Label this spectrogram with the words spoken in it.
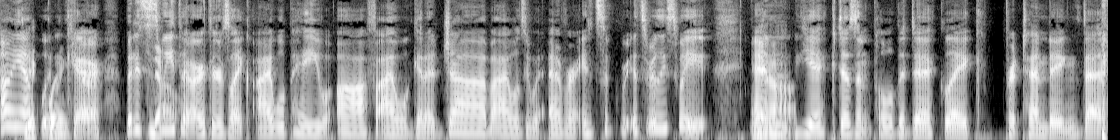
Oh yeah, wouldn't wouldn't care. But it's No. sweet that Arthur's like, I will pay you off. I will get a job. I will do whatever. It's a, it's really sweet. And Yeah. Yick doesn't pull the dick like pretending that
